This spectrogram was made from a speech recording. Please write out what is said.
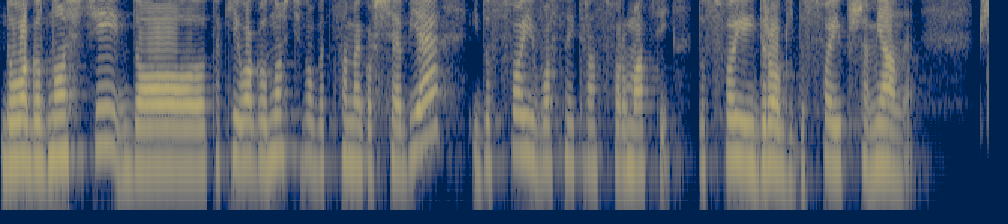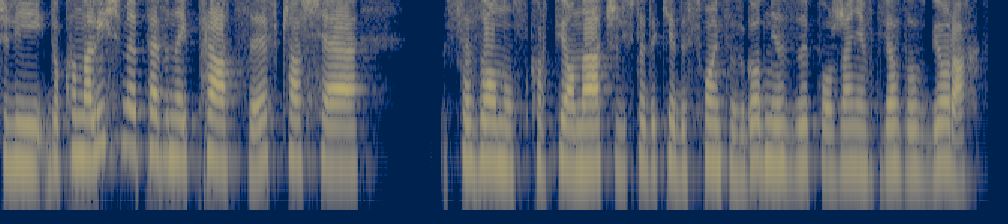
Do łagodności, do takiej łagodności wobec samego siebie i do swojej własnej transformacji, do swojej drogi, do swojej przemiany. Czyli dokonaliśmy pewnej pracy w czasie sezonu Skorpiona, czyli wtedy, kiedy Słońce zgodnie z położeniem w gwiazdozbiorach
